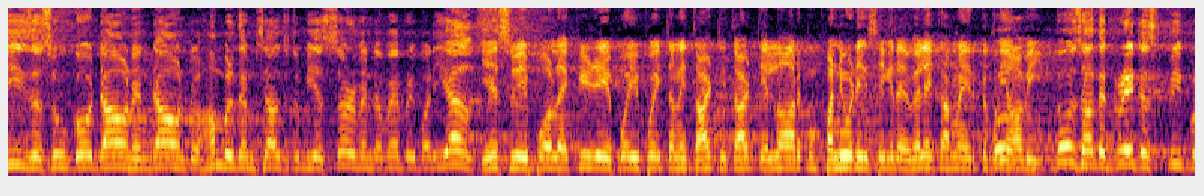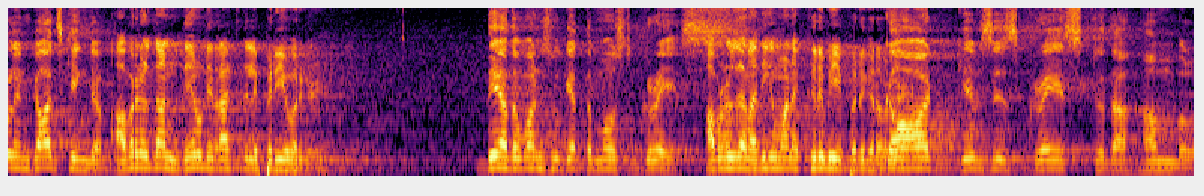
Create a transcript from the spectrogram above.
Jesus, who go down and down to humble themselves to be a servant of everybody else. இயேசுவை போல கீழே போய் போய் தன்னை தாழ்த்தி தாழ்த்தி எல்லாருக்கும் பணிவிடை செய்கிற வேலைக்காரனா இருக்கக்கூடிய ஆவி Those, those are the greatest people in God's kingdom. அவர்கள் தான் தேவனுடைய ராஜ்யத்திலே பெரியவர்கள் They are the ones who get the most grace. அவர்கள் தான் அதிகமான கிருபையை பெறுகிறவர்கள் God gives His grace to the humble.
